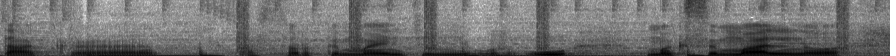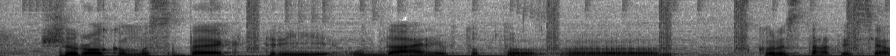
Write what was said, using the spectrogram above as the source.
так, е, асортименті, у, у максимально широкому спектрі ударів, тобто е, скористатися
